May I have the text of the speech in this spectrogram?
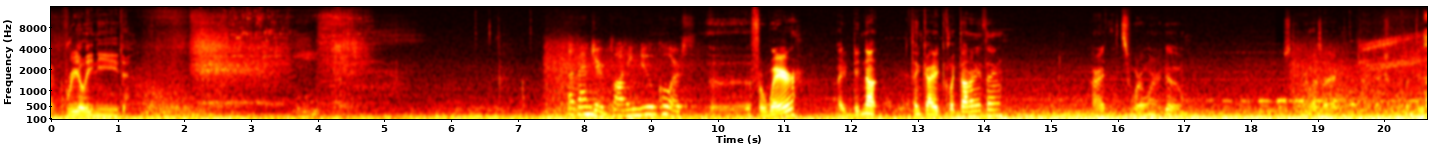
I really need. Avenger plotting new course. Uh, for where? I did not think I had clicked on anything. Alright, that's where I wanted to go. Just didn't realize I actually clicked it.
